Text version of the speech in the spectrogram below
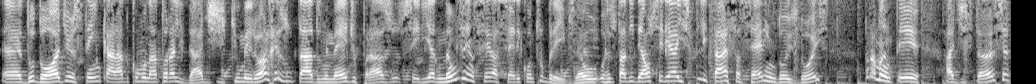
é, do Dodgers tem encarado como naturalidade de que o melhor resultado no médio prazo seria não vencer a série contra o Braves. Né? O, o resultado ideal seria splitar essa série em 2-2 para manter a distância.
